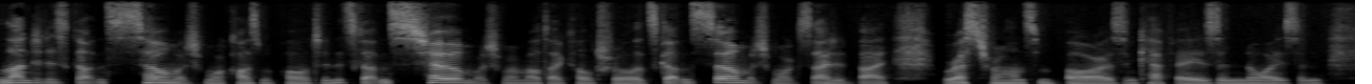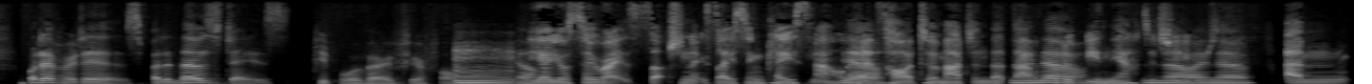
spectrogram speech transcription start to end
London has gotten so much more cosmopolitan. It's gotten so much more multicultural. It's gotten so much more excited by restaurants and bars and cafes and noise and whatever it is. But in those days, people were very fearful. Mm, Yeah. yeah. you're so right. It's such an exciting place now, Yeah. and it's hard to imagine that that would have been the attitude. No, I know. Um,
